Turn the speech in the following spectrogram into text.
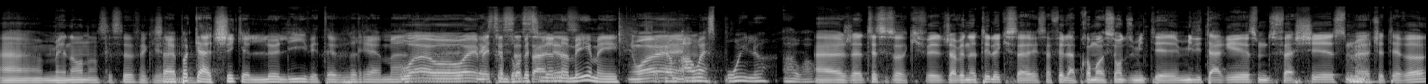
Euh, mais non, non, c'est ça. Fait que, Je savais pas catché que le livre était vraiment. Ouais, ouais, ouais, mais ça, Ben, tu ça l'as reste- nommé, mais. Ouais. comme, ah ouais, à ce point-là. Ah, wow. Euh, je- tu sais, c'est ça qui fait. J'avais noté là, que ça, ça fait la promotion du militarisme, du fascisme, Mm. etc.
